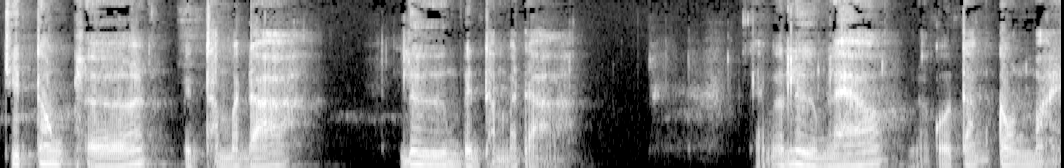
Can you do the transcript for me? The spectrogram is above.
จิตต้องเผลอเป็นธรรมดา ลืมเป็นธรรมดา แต่เมื่อลืมแล้ว เราก็ตั้งต้นใหม่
